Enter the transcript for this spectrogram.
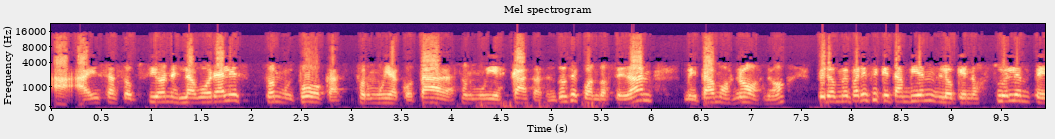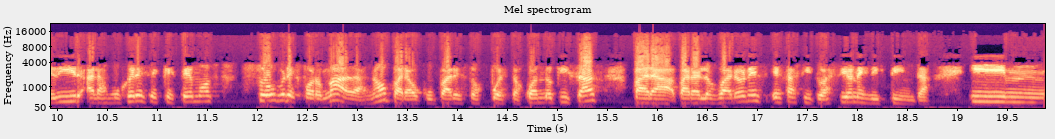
a, a, esas opciones laborales son muy pocas, son muy acotadas, son muy escasas. Entonces, cuando se dan, metámonos, ¿no? Pero me parece que también lo que nos suelen pedir a las mujeres es que estemos sobreformadas, ¿no? Para ocupar esos puestos, cuando quizás para, para los varones esa situación es distinta. Y mm,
